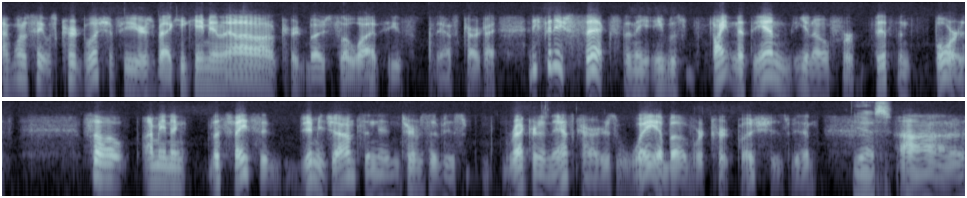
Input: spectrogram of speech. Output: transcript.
I want to say it was Kurt Busch a few years back. He came in. Oh, Kurt Busch. So what? He's NASCAR guy, and he finished sixth, and he he was fighting at the end, you know, for fifth and fourth. So I mean, and let's face it, Jimmie Johnson, in terms of his record in NASCAR, is way above where Kurt Busch has been. Yes. Uh,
